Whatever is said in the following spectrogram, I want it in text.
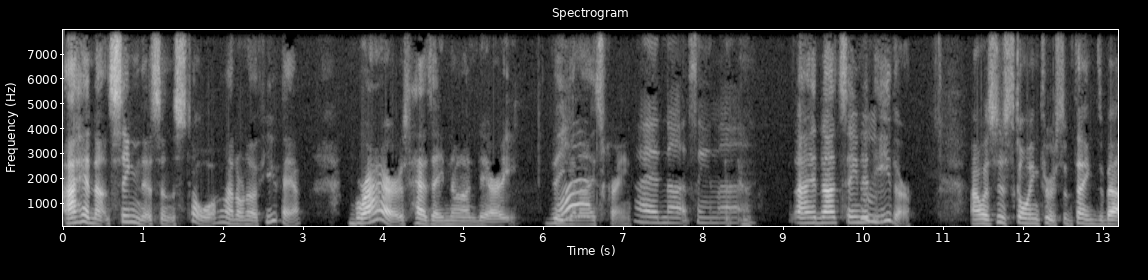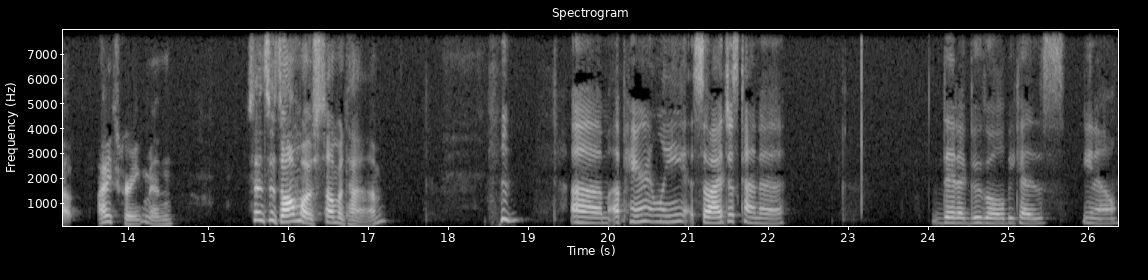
I had not seen this in the store. I don't know if you have. Breyers has a non-dairy vegan What? ice cream. I had not seen that. I had not seen it either. I was just going through some things about ice cream and Since it's almost summertime, Um, apparently, so I just kind of did a Google because, you know,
